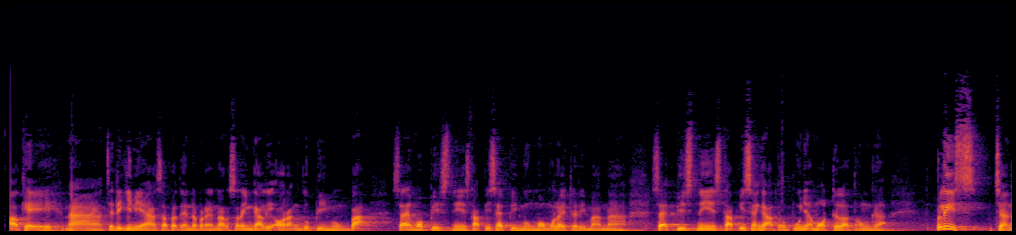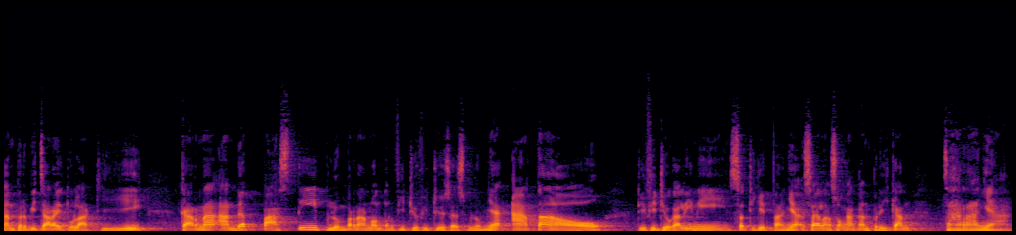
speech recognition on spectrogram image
Oke, okay, nah jadi gini ya sahabat entrepreneur, sering kali orang tuh bingung, Pak, saya mau bisnis tapi saya bingung mau mulai dari mana. Saya bisnis tapi saya nggak tahu punya model atau enggak. Please, jangan berbicara itu lagi, karena Anda pasti belum pernah nonton video-video saya sebelumnya, atau di video kali ini sedikit banyak saya langsung akan berikan caranya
